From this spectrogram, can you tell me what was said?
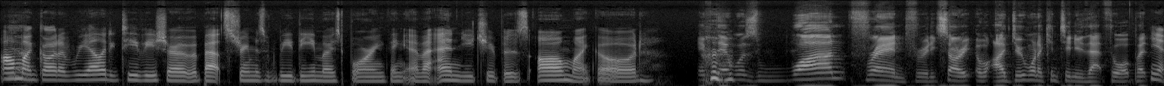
Oh Yeah. my god, a reality TV show about streamers would be the most boring thing ever, and YouTubers. Oh my god. If there was one friend, Fruity, sorry, oh, I do want to continue that thought, but Yeah.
